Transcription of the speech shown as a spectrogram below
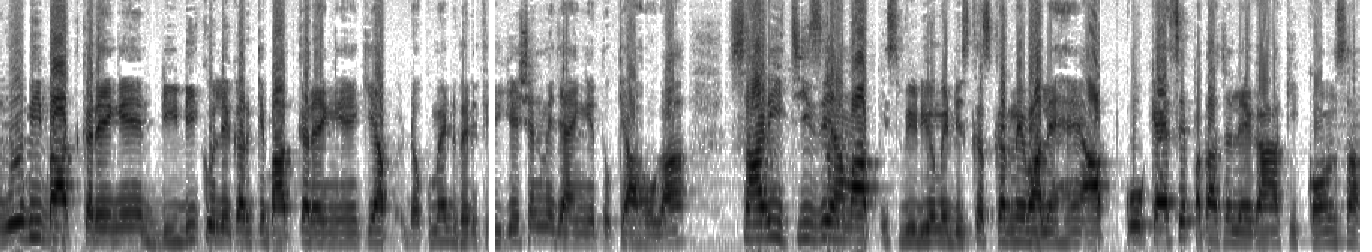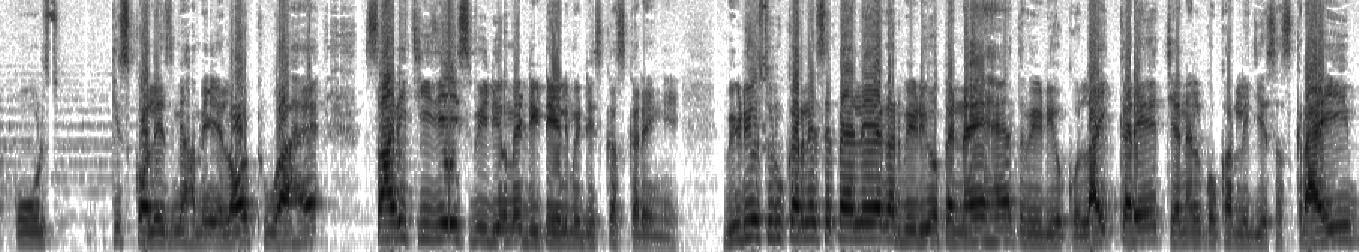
वो भी बात करेंगे डीडी को लेकर के बात करेंगे कि आप डॉक्यूमेंट वेरिफिकेशन में जाएँगे तो क्या होगा। सारी चीज़ें हम आप इस वीडियो में डिस्कस करने वाले हैं। आपको कैसे पता चलेगा कि कौन सा कोर्स किस कॉलेज में हमें अलॉट हुआ है? सारी चीज़ें इस वीडियो में डिटेल में डिस्कस करेंगे। वीडियो शुरू करने से पहले अगर वीडियो पे नए हैं तो वीडियो को लाइक करें, चैनल को कर लीजिए सब्सक्राइब,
